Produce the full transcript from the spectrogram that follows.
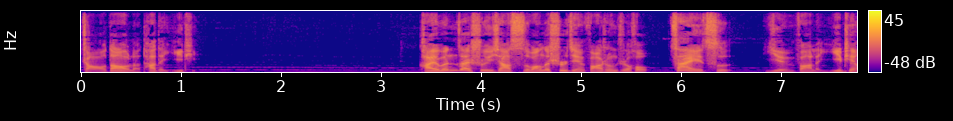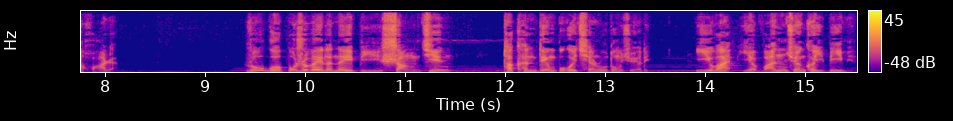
找到了他的遗体。凯文在水下死亡的事件发生之后，再次引发了一片哗然。如果不是为了那笔赏金，他肯定不会潜入洞穴里，意外也完全可以避免。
